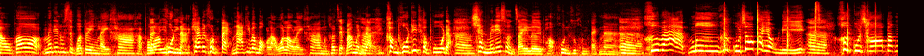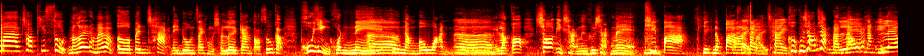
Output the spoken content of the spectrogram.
เราก็ไม่ได้รู้สึกว่าตัวเองไร้ค่าค่ะ เพราะว่าแต่จริงๆคุณน่ะแค่เป็นคนแปลกหน้าที่มาบอกเราว่าเราไร้ค่ามึงเข้าใจปะเหมือนแบบใช่คำพูดที่เธอพูดอะเออฉันไม่ได้สนใจเลย เพราะคุณคือคนแปลกหน้าเออคือแบบมึงคือกูชอบประโยคนี้เออคือกูชอบมากๆชอบที่สุดมันก็เลยทำให้แบบเออเป็นฉากในดวงใจของฉันเลยการต่อสู้กับผู้หญิงคนนี้เออคือ number one อะไรอย่างเอนี้อแล้วก็ชอบอีกฉากหนึ่งคือฉากแม่ที่ปาพริกน้ำปลาใส่ใส่ไปใช่คือกูชอบฉากนั้นแล้วแม่นางเอกแล้ว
